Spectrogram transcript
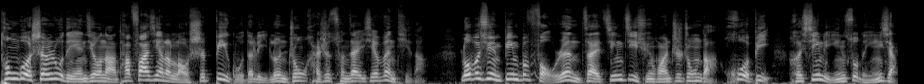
通过深入的研究呢，他发现了老师辟谷的理论中还是存在一些问题的。罗伯逊并不否认在经济循环之中的货币和心理因素的影响，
